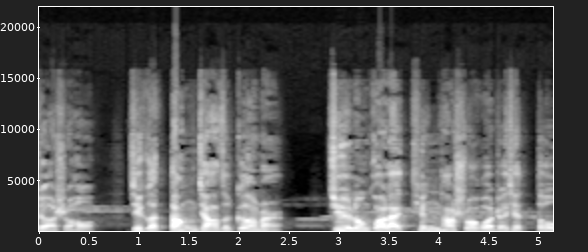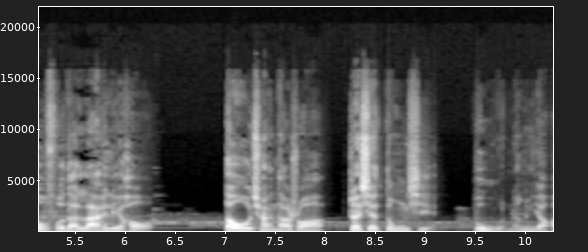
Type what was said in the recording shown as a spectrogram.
这时候，几个当家子哥们儿。聚拢过来听他说过这些豆腐的来历后，都劝他说这些东西不能要。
